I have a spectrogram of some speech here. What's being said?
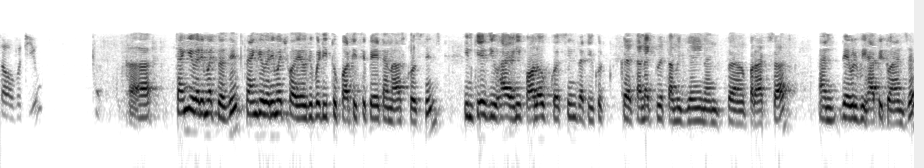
So over to you. Uh, thank you very much, Rajit. Thank you very much for everybody to participate and ask questions. In case you have any follow-up questions that you could connect with Amit Jain and uh, and they will be happy to answer.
